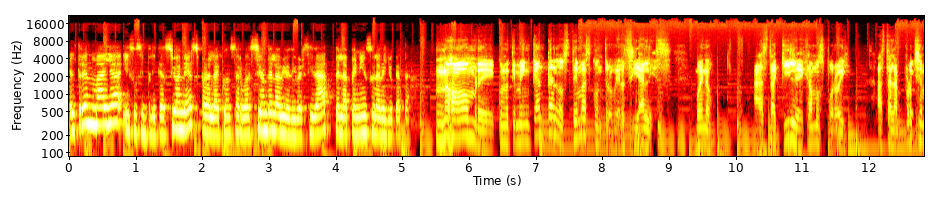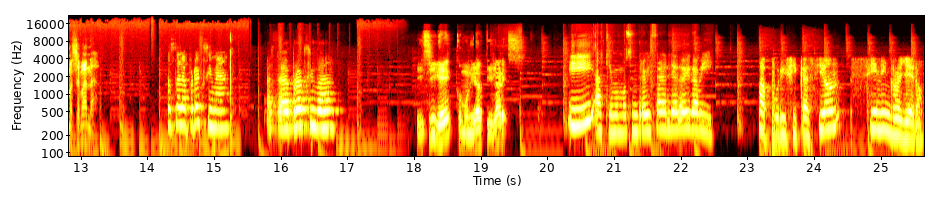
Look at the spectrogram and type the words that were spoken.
El tren Maya y sus implicaciones para la conservación de la biodiversidad de la península de Yucatán. No, hombre, con lo que me encantan los temas controversiales. Bueno, hasta aquí le dejamos por hoy. Hasta la próxima semana. Hasta la próxima. Hasta la próxima. Y sigue Comunidad Pilares. Y aquí vamos a entrevistar el día de hoy, Gaby. A Purificación sin engrollero.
